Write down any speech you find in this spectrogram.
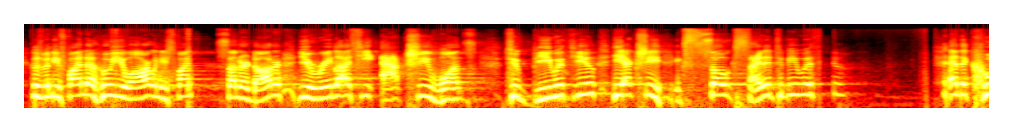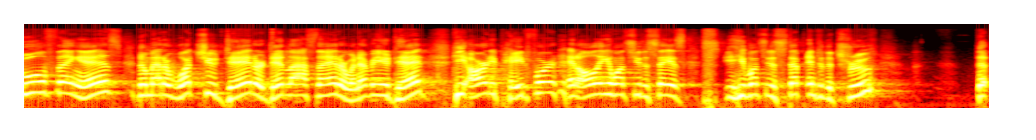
Because when you find out who you are, when you find son or daughter, you realize He actually wants to be with you. He actually is so excited to be with you. And the cool thing is, no matter what you did or did last night or whenever you did, He already paid for it. And all He wants you to say is, He wants you to step into the truth that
